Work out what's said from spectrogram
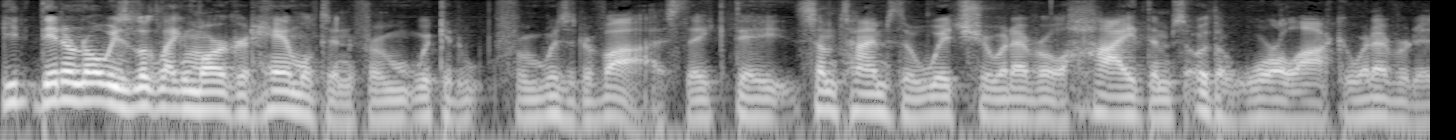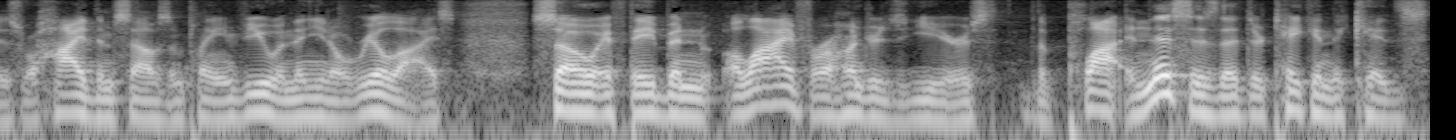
You, they don't always look like Margaret Hamilton from Wicked from Wizard of Oz. They they sometimes the witch or whatever will hide them or the warlock or whatever it is will hide themselves in plain view, and then you don't realize. So if they've been alive for hundreds of years, the plot in this is that they're taking the kid's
